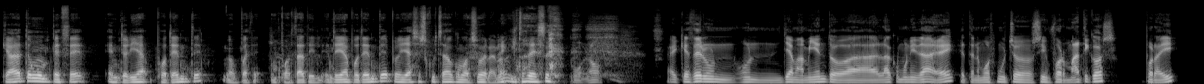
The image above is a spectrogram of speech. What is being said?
que ahora tengo un PC en teoría potente, no, PC, un portátil en teoría potente, pero ya has escuchado cómo suena, ¿no? Entonces, Bueno, hay que hacer un, un llamamiento a la comunidad, ¿eh? Que tenemos muchos informáticos por ahí.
